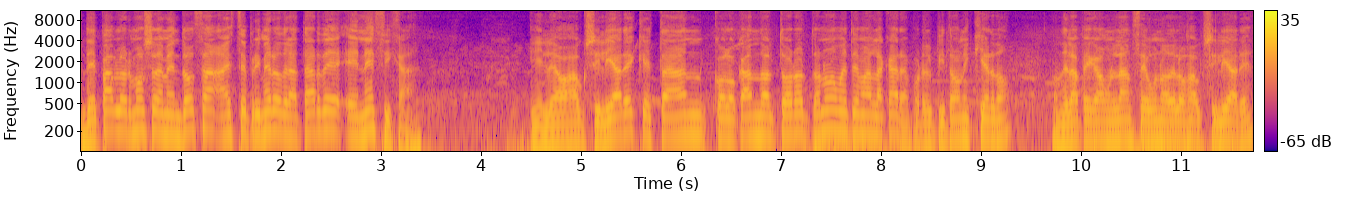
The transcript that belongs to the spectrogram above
de Pablo Hermoso de Mendoza a este primero de la tarde en Écija. Y los auxiliares que están colocando al toro, el toro no mete más la cara por el pitón izquierdo, donde le ha pegado un lance uno de los auxiliares.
